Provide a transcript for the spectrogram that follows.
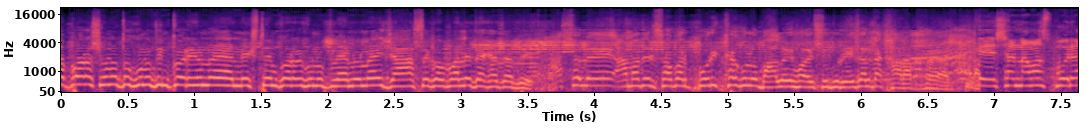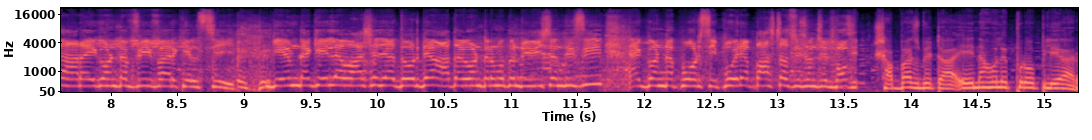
না পড়াশোনা তো কোনোদিন করিও না নেক্সট টাইম করার কোনো প্ল্যানও নাই যা আছে কপালে দেখা যাবে। আসলে আমাদের সবার পরীক্ষাগুলো ভালোই হয় শুধু রেজাল্টটা খারাপ হয় আর কি। এশার নামাজ পড়ে আড়াই ঘণ্টা ফ্রি ফায়ার খেলছি। গেমটা খেলে আসে যা দৌড় দেয় আধা ঘণ্টার মতন রিভিশন দিছি এক ঘণ্টা পড়ছি পড়ে পাঁচটা সেশন চলছি সাব্বাস বেটা এ না হলে প্রো প্লেয়ার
